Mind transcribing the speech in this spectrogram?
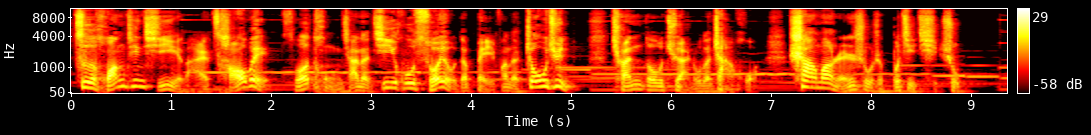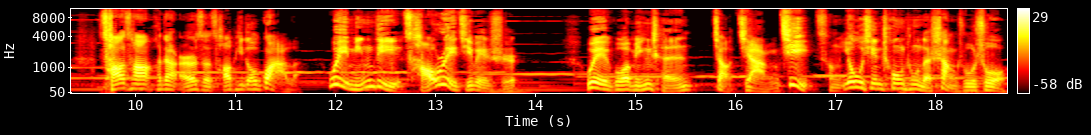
自黄巾起义以来，曹魏所统辖的几乎所有的北方的州郡，全都卷入了战火，伤亡人数是不计其数。曹操和他儿子曹丕都挂了。魏明帝曹睿即位时，魏国名臣叫蒋济，曾忧心忡忡地上书说：“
